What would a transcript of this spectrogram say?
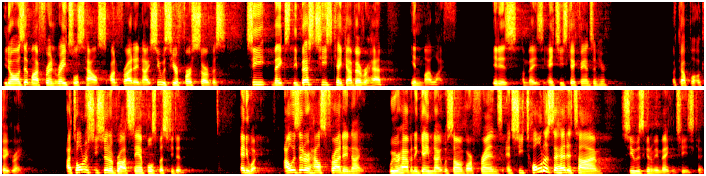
You know, I was at my friend Rachel's house on Friday night. She was here first service. She makes the best cheesecake I've ever had in my life. It is amazing. Any cheesecake fans in here? A couple? Okay, great. I told her she should have brought samples, but she didn't. Anyway, I was at her house Friday night. We were having a game night with some of our friends, and she told us ahead of time she was gonna be making cheesecake.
